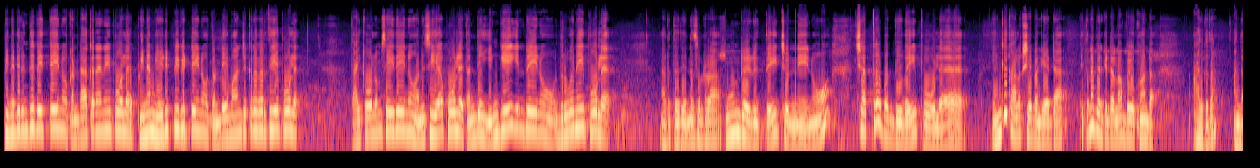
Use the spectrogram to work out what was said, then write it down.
பிணவிருந்து வைத்தேனோ கண்டாகரனே போல பிணம் எழுப்பி விட்டேனோ தொண்டைமான் சக்கரவர்த்தியை போல தாய்க்கோலம் செய்தேனோ அனுசியா போல தந்தை எங்கே என்றேனோ துருவனே போல. அடுத்தது என்ன சொல்றா? மூன்று எழுத்தை சொன்னேனோ சத்ரபந்துவை போல. எங்க காலக்ஷேபம் கேட்டா? எத்தனை பேர்கிட்டலாம் போய் உட்காண்டா அதுக்கு தான் அந்த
